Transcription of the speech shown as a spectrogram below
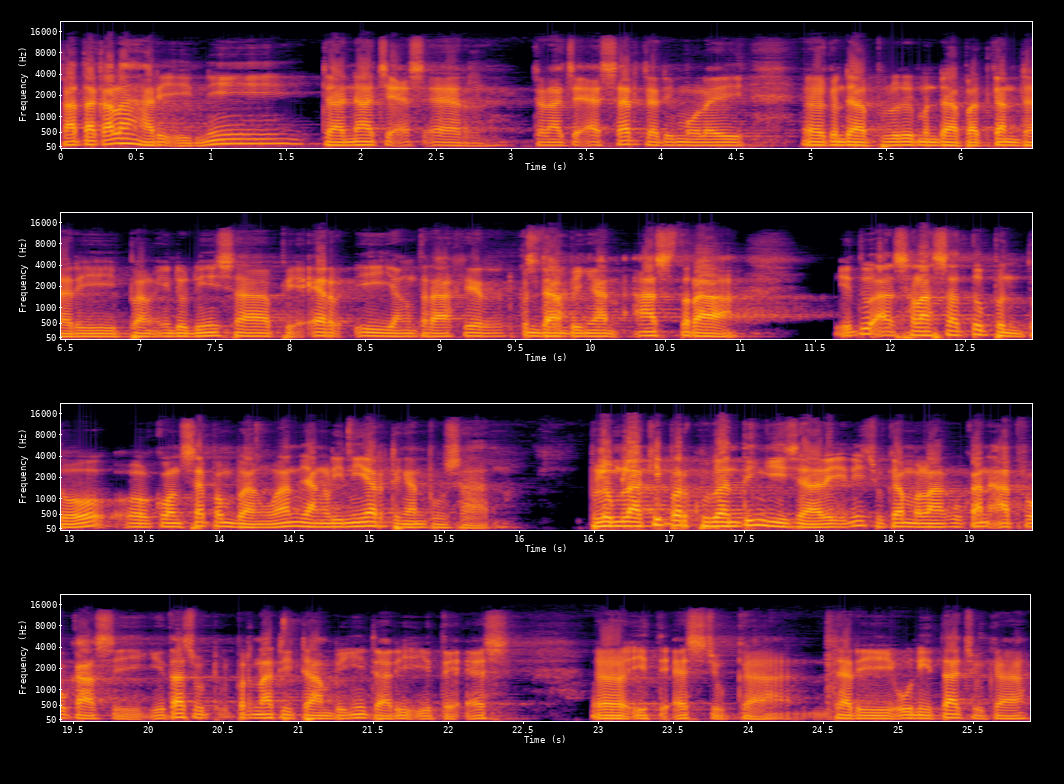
Katakanlah hari ini dana CSR, dana CSR dari mulai e, Kendabulur mendapatkan dari Bank Indonesia, BRI yang terakhir pendampingan Astra. Itu salah satu bentuk konsep pembangunan yang linier dengan pusat. Belum lagi perguruan tinggi sehari ini juga melakukan advokasi. Kita sudah pernah didampingi dari ITS, eh, ITS juga, dari UNITA juga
